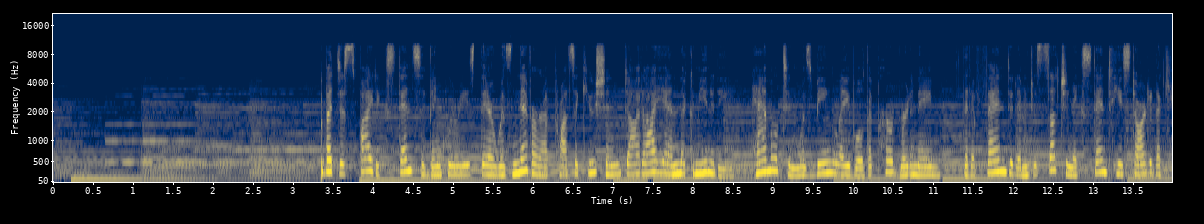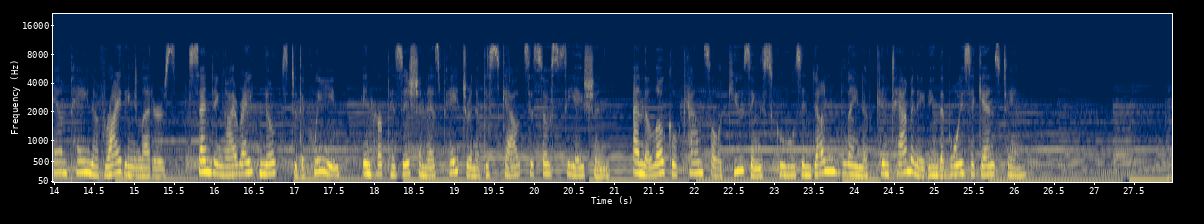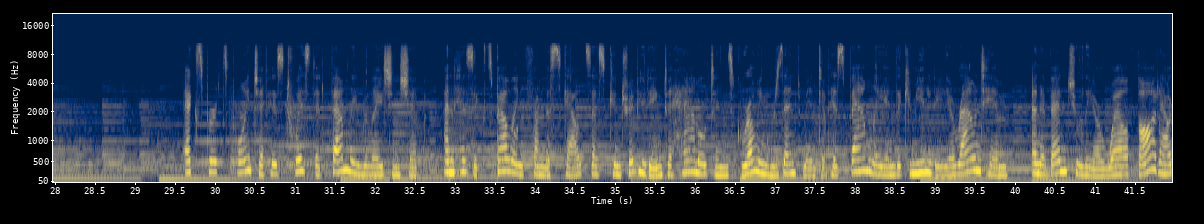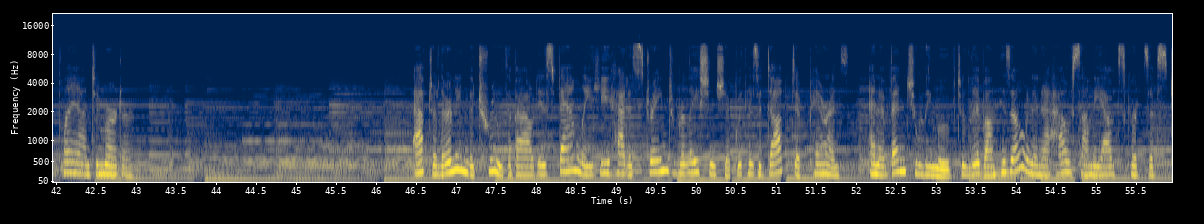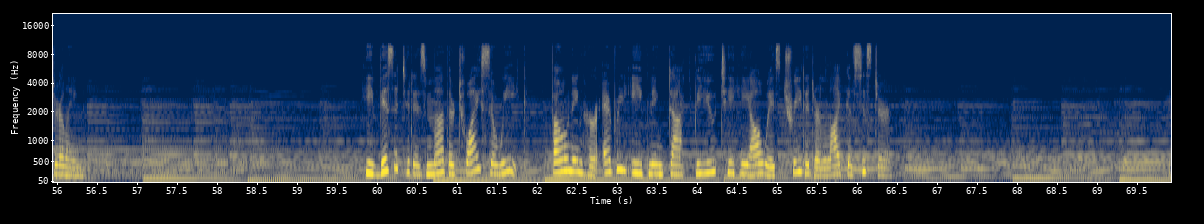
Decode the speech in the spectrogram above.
But despite extensive inquiries there was never a prosecution. In the community, Hamilton was being labeled a pervert name that offended him to such an extent he started a campaign of writing letters, sending irate notes to the Queen, in her position as patron of the Scouts Association, and the local council accusing schools in Dunblane of contaminating the boys against him. Experts point to his twisted family relationship and his expelling from the Scouts as contributing to Hamilton's growing resentment of his family and the community around him, and eventually a well-thought-out plan to murder. After learning the truth about his family he had a strained relationship with his adoptive parents and eventually moved to live on his own in a house on the outskirts of Stirling. He visited his mother twice a week phoning her every evening. But he always treated her like a sister.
